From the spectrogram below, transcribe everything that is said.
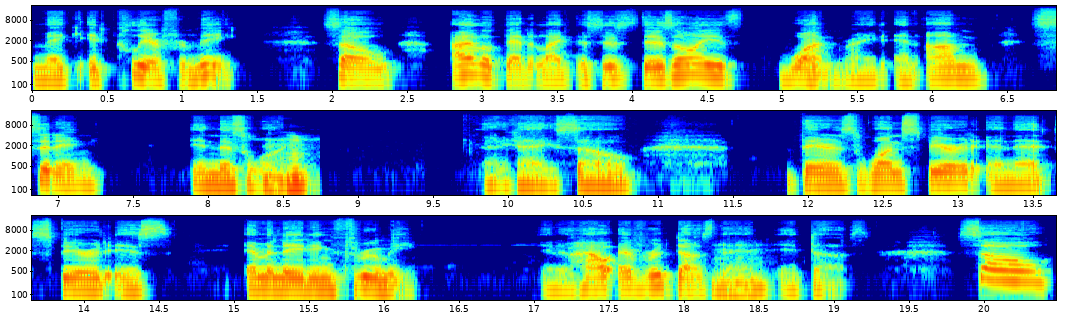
make it clear for me. So I looked at it like this: there's, there's only one, right? And I'm sitting in this one. Mm-hmm. Okay, so there's one spirit and that spirit is emanating through me you know however it does that mm-hmm. it does so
